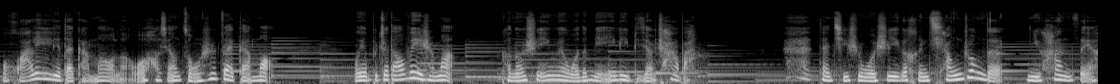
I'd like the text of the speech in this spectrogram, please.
我华丽丽的感冒了，我好像总是在感冒，我也不知道为什么，可能是因为我的免疫力比较差吧，但其实我是一个很强壮的女汉子呀。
